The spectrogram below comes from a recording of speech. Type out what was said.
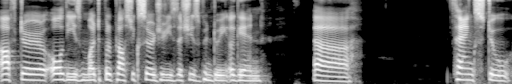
after all these multiple plastic surgeries that she's been doing again uh, thanks to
